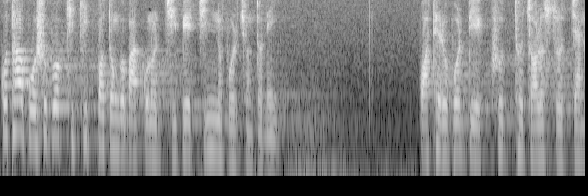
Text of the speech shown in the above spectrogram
কোথাও পশুপক্ষী কীট পতঙ্গ বা কোনো জীবের চিহ্ন পর্যন্ত নেই। পথের উপর দিয়ে ক্ষুব্ধ জলস্রোত যেন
